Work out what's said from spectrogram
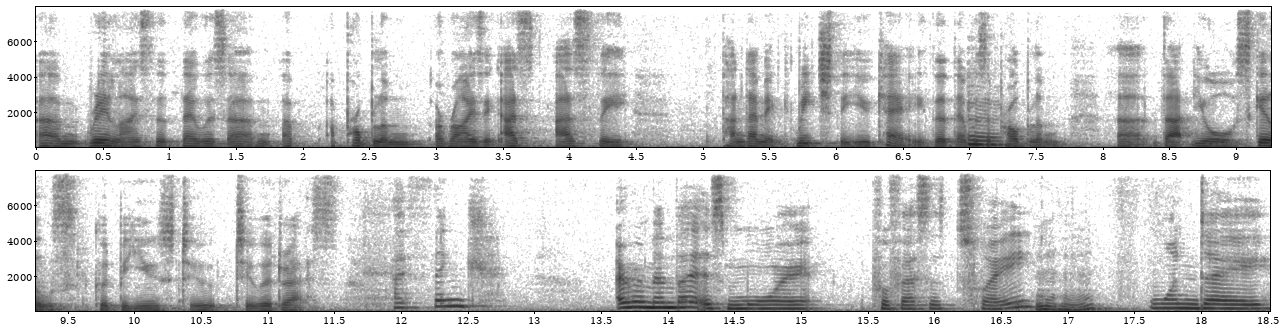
um, realise that there was um, a, a problem arising as, as the pandemic reached the UK, that there was a Mm. problem uh, that your skills could be used to, to address? I think I remember it's more Professor Cui. Mm-hmm. One day,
